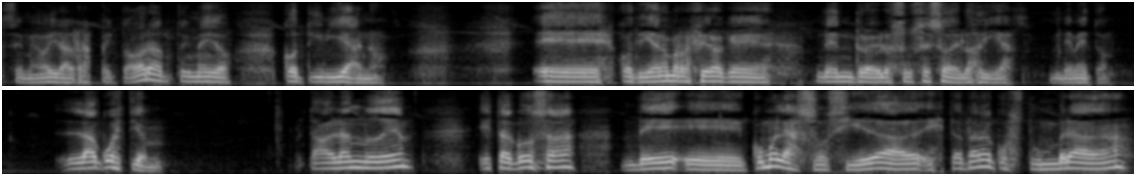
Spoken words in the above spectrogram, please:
se me va a ir al respecto. Ahora estoy medio cotidiano. Eh, cotidiano me refiero a que dentro de los sucesos de los días, le meto. La cuestión. Estaba hablando de esta cosa de eh, cómo la sociedad está tan acostumbrada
